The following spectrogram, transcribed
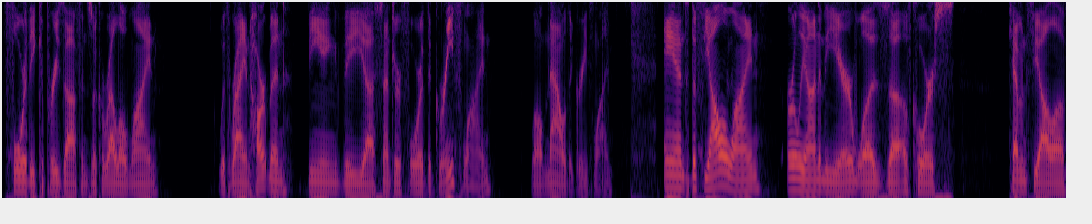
for the Kaprizov and Zuccarello line, with Ryan Hartman being the uh, center for the Grief line. Well, now the Grief line. And the Fiala line early on in the year was, uh, of course, Kevin Fiala,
